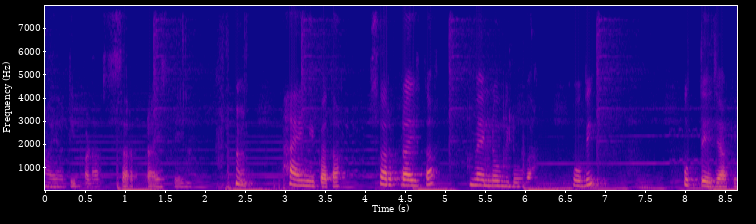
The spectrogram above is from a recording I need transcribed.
ਆਇਆ ਦੀ ਬੜਾ ਸਰਪ੍ਰਾਈਜ਼ ਦੇਣਾ। ਹੈ ਨਹੀਂ ਪਤਾ। ਸਰਪ੍ਰਾਈਜ਼ ਤਾਂ ਮੈਨੂੰ ਮਿਲੂਗਾ। ਉਹ ਵੀ ਉੱਤੇ ਜਾ ਕੇ।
